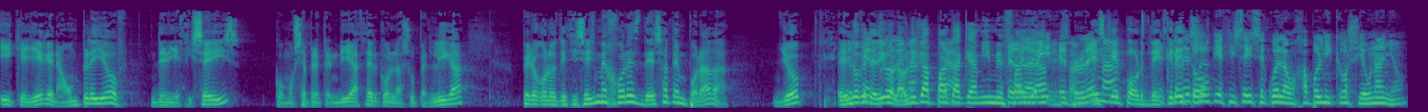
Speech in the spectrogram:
y que lleguen a un playoff de 16, como se pretendía hacer con la Superliga, pero con los 16 mejores de esa temporada. Yo, es, lo que, te digo, la única pata ya, que a mí me falla David, el es que por es que en decreto... esos 16 se cuela un Japón Nicosia un año.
